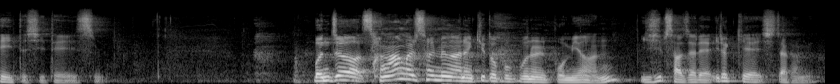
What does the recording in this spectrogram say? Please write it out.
있듯이 되어 있습니다. 먼저 상황을 설명하는 기도 부분을 보면 24절에 이렇게 시작합니다.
